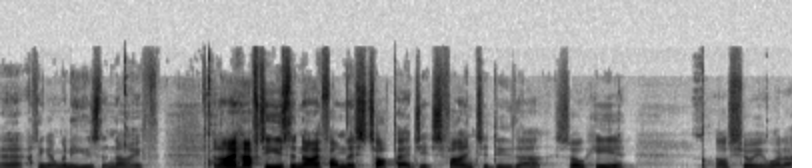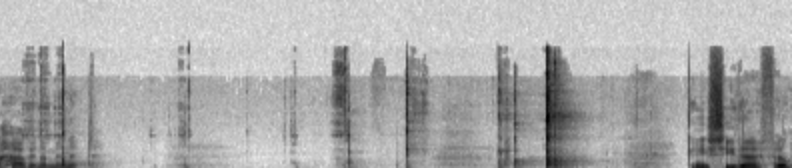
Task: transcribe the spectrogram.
Uh, I think I'm going to use the knife. And I have to use the knife on this top edge. It's fine to do that. So here, I'll show you what I have in a minute. Can you see there, Phil?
